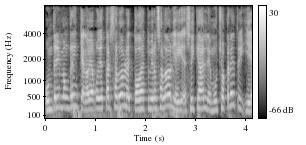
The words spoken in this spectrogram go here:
un Draymond Green que no había podido estar saludable, todos estuvieron saludables y eso hay que darle mucho crédito y,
